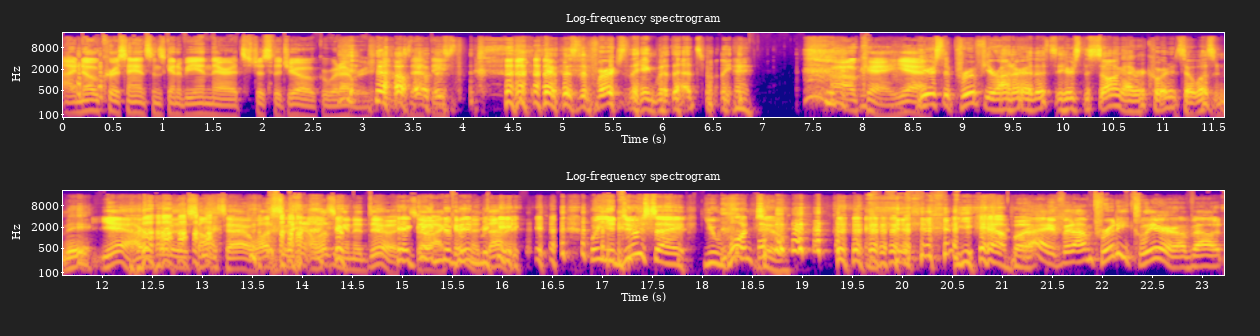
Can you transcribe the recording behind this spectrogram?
I know Chris Hansen's going to be in there. It's just a joke or whatever. Is No, that it was, it was the first thing, but that's funny. The okay? Yeah, Here's the proof, Your Honor. That's here's the song I recorded, so it wasn't me. yeah. I recorded the song, so I wasn't I wasn't going to do it. It so couldn't have couldn't been have me. it. but you do say you want to. yeah, but Right, but I'm pretty clear about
